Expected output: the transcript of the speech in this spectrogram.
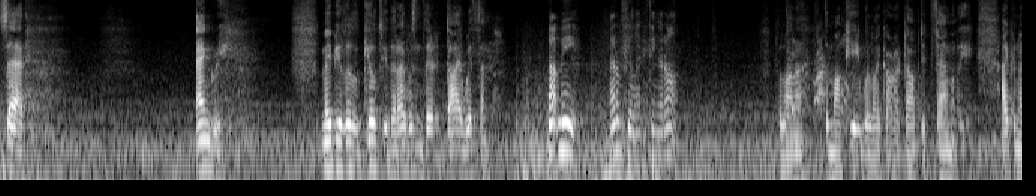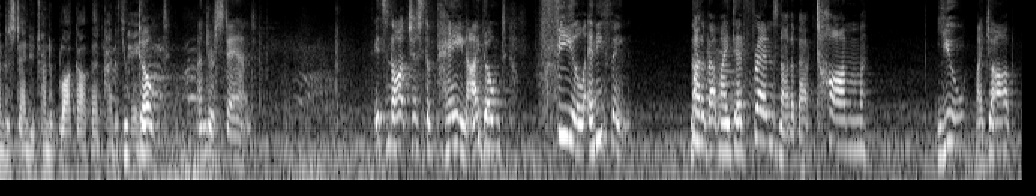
Sad. Angry. Maybe a little guilty that I wasn't there to die with them. Not me. I don't feel anything at all. B'Elanna, the Maquis were like our adopted family. I can understand you trying to block out that kind of You pain. You don't understand. It's not just the pain. I don't feel anything. Not about my dead friends, not about Tom. You, my job,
